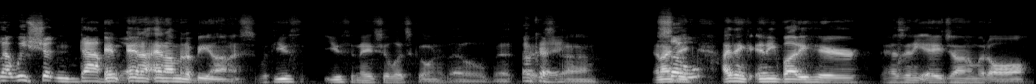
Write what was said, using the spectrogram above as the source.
that we shouldn't dabble and with. and, and I'm going to be honest with youth euthanasia. Let's go into that a little bit. Okay. Um, and I think I think anybody here that has any age on them at all,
